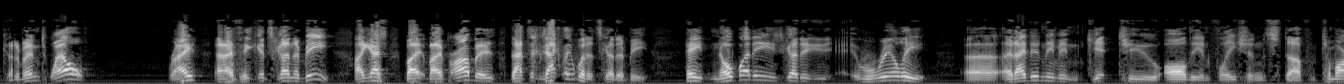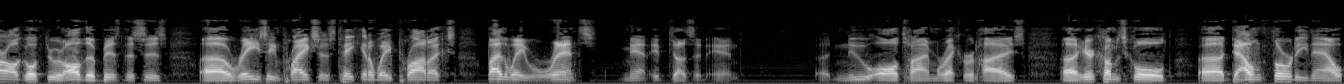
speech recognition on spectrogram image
Could have been 12. Right? And I think it's going to be. I guess my, my problem is that's exactly what it's going to be. Hey, nobody's going to really, uh, and I didn't even get to all the inflation stuff. Tomorrow I'll go through all the businesses, uh, raising prices, taking away products. By the way, rents man, it doesn't end. Uh, new all-time record highs. Uh, here comes gold, uh, down 30 now,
